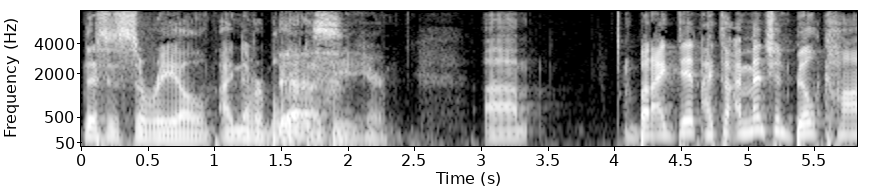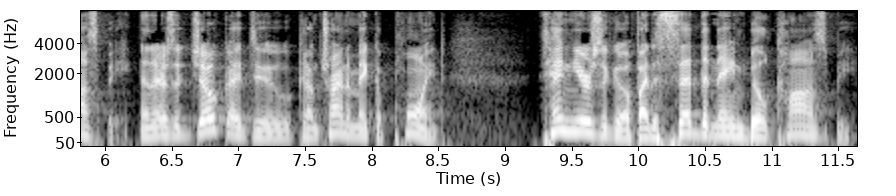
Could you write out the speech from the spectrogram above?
this is surreal. I never believed Yes. I'd be here. Um, but I did. I, I mentioned Bill Cosby, and there's a joke I do. I'm trying to make a point. Ten years ago, if I'd have said the name Bill Cosby,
